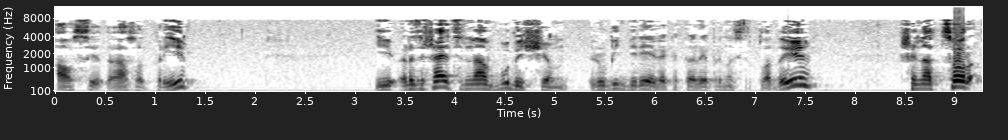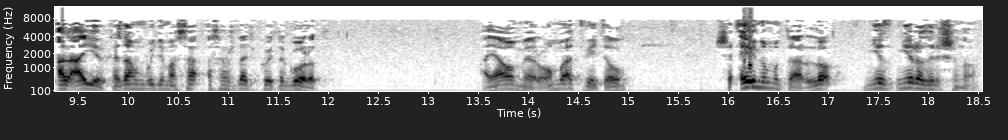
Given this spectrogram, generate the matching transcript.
асот при. И разрешается нам в будущем рубить деревья, которые приносят плоды, кшенацор аль-аир, когда мы будем оса- осаждать какой-то город. А я умер, он бы ответил, шеэйну мутар, ло, не, не разрешено.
